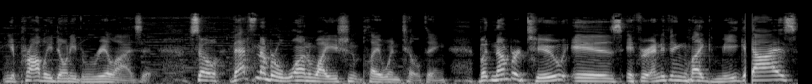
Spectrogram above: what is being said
and you probably don't even realize it. So that's number one why you shouldn't play when tilting. But number two is if you're anything like me, guys,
